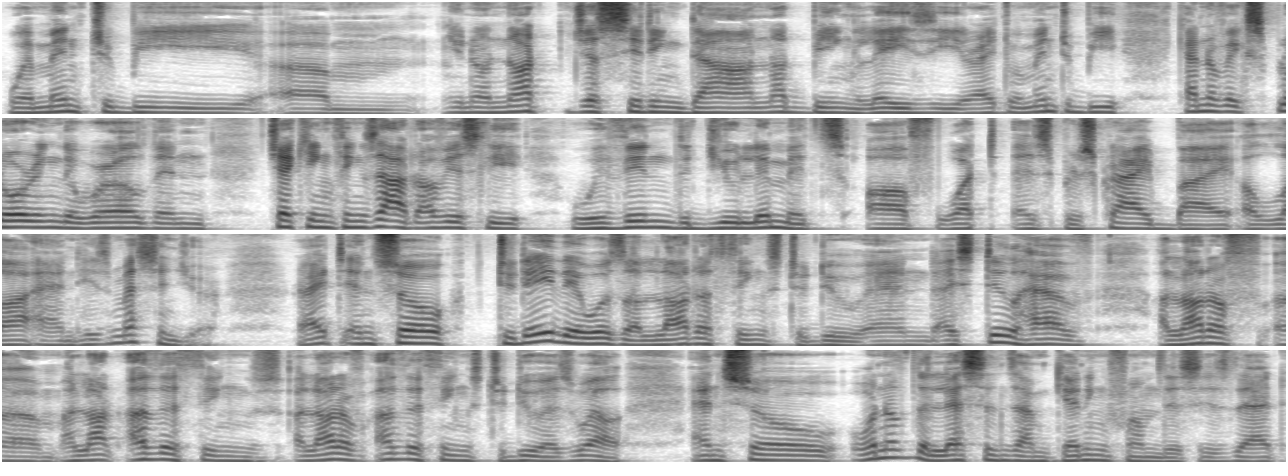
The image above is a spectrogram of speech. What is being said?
we're meant to be um, you know not just sitting down not being lazy right? We're meant to be kind of exploring the world and checking things out obviously within the due limits of what is prescribed by allah and his messenger right? And so today there was a lot of things to do and i still have a lot of um, a lot other things a lot of other things to do as well. And so one of the lessons i'm getting from this is that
